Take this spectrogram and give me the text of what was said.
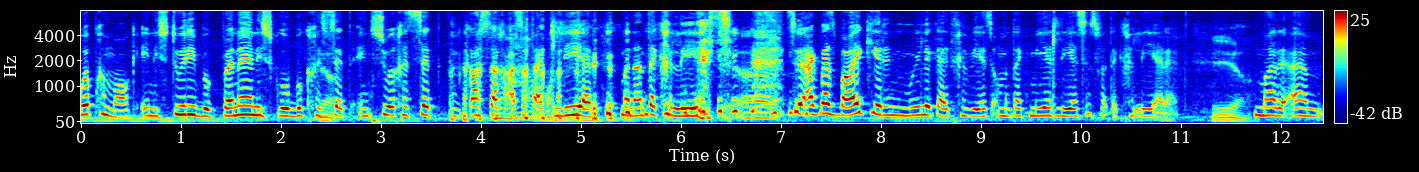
oopgemaak en die storieboek binne in die skoolboek gesit ja. en so gesit en kastig asof ek leer, maar dan het ek gelees. so ek was baie keer in moeilikheid geweest omdat ek meer lees as wat ek geleer het. ja. Maar ehm um,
